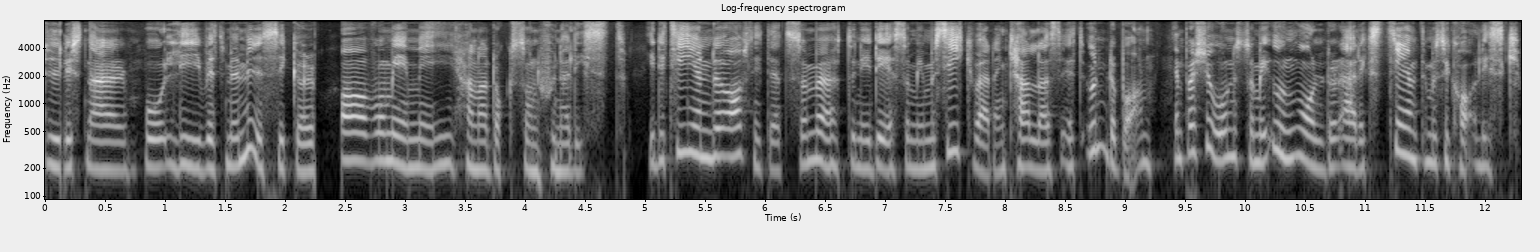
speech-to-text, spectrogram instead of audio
Du lyssnar på Livet med musiker av och med mig, Hanna Doxon, journalist. I det tionde avsnittet så möter ni det som i musikvärlden kallas ett underbarn. En person som i ung ålder är extremt musikalisk.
